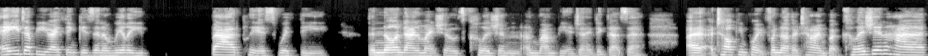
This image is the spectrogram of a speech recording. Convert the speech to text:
AEW, I think, is in a really bad place with the the non-dynamite shows collision and rampage and i think that's a, a, a talking point for another time but collision had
